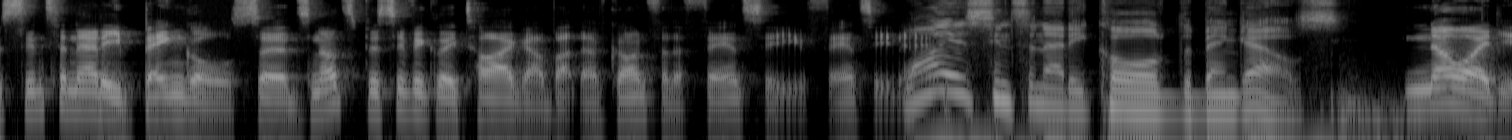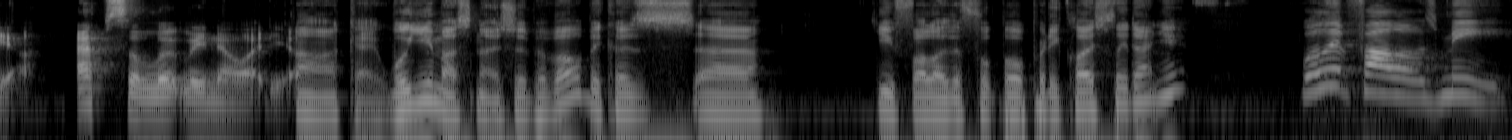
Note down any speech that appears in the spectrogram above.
Cincinnati Bengals. So it's not specifically Tiger, but they've gone for the fancy, fancy name. Why is Cincinnati called the Bengals? No idea. Absolutely no idea. Oh, okay. Well, you must know Super Bowl because uh, you follow the football pretty closely, don't you? well, it follows me.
